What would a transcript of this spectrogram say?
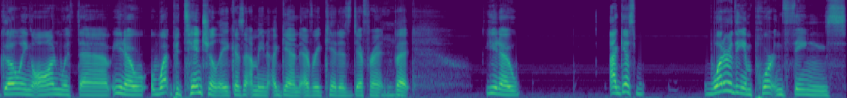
going on with them, you know, what potentially, because I mean, again, every kid is different, mm-hmm. but, you know, I guess what are the important things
